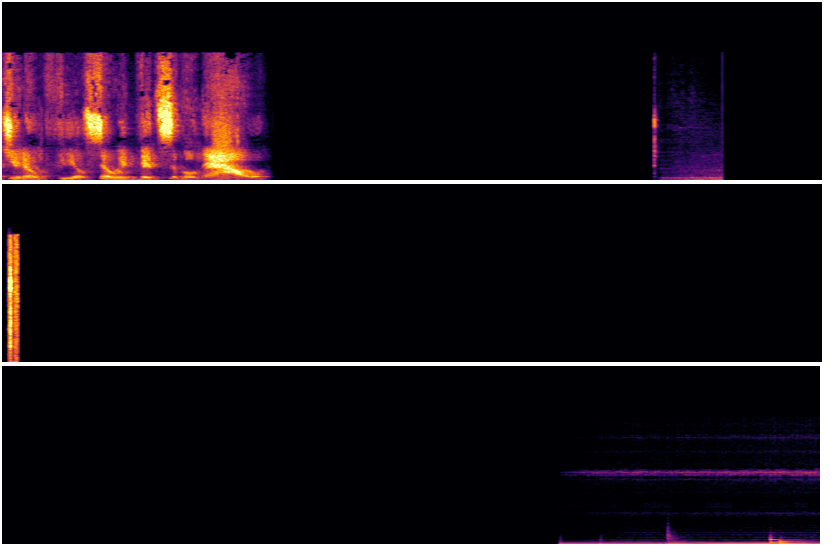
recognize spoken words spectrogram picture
But you don't feel so invincible now. thank you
